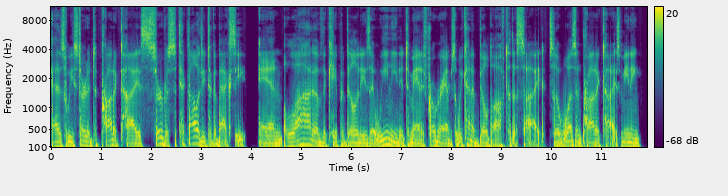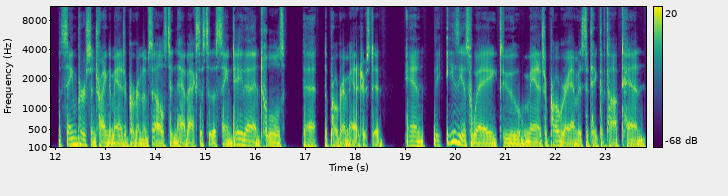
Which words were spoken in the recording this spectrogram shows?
as we started to productize service, technology took a backseat. And a lot of the capabilities that we needed to manage programs, we kind of built off to the side. So it wasn't productized, meaning the same person trying to manage a program themselves didn't have access to the same data and tools that the program managers did. And the easiest way to manage a program is to take the top 10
